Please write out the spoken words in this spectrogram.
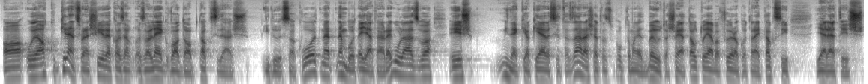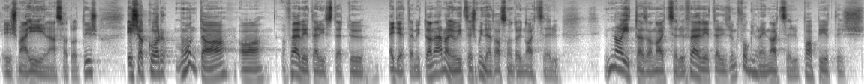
a, olyan, 90-es évek az a, az a legvadabb taxizás időszak volt, mert nem volt egyáltalán regulázva, és mindenki, aki elveszítette az állását, az fogta magát, beült a saját autójába, fölrakott rá egy taxi jelet, és, és már hiénázhatott is. És akkor mondta a, a felvételiztető egyetemi tanár, nagyon vicces, mindent azt mondta, hogy nagyszerű. Na itt az a nagyszerű felvételizünk, fogjon egy nagyszerű papírt, és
